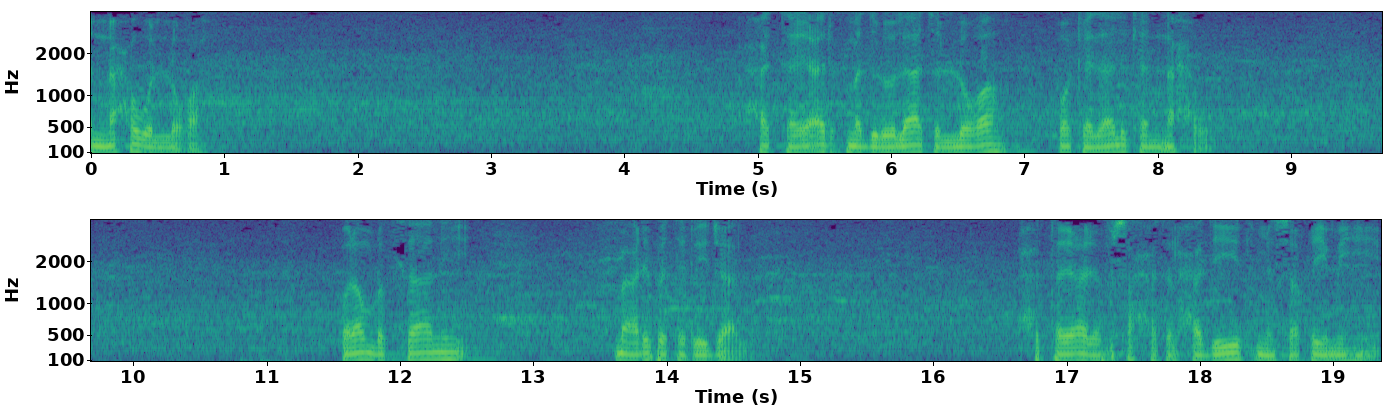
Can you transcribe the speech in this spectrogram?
النحو واللغة. حتى يعرف مدلولات اللغة وكذلك النحو. والأمر الثاني معرفة الرجال حتى يعرف صحة الحديث من سقيمه.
